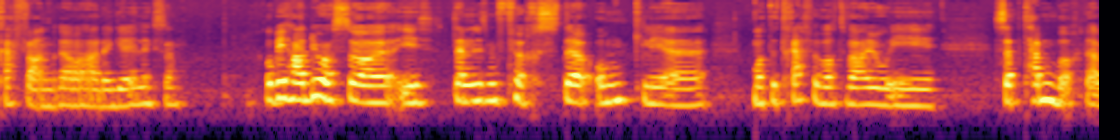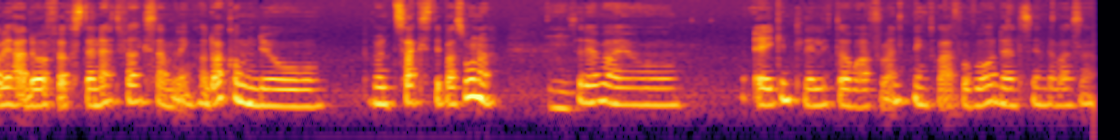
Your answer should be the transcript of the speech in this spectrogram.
treffe andre og ha det gøy, liksom. Og vi hadde jo også i den liksom første ordentlige måte, Treffet vårt var jo i september, der vi hadde vår første nettverkssamling. Og da kom det jo rundt 60 personer. Mm. Så det var jo egentlig litt over forventning, tror jeg, for vår del, siden det var så,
